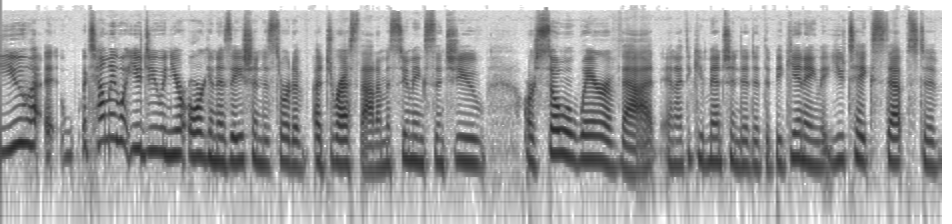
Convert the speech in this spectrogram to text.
you uh, tell me what you do in your organization to sort of address that? I'm assuming since you are so aware of that, and I think you mentioned it at the beginning, that you take steps to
